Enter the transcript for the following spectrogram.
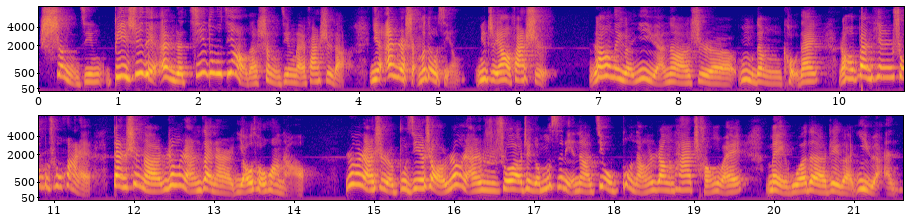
圣经，必须得按着基督教的圣经来发誓的，你按着什么都行，你只要发誓。”然后那个议员呢是目瞪口呆，然后半天说不出话来，但是呢仍然在那儿摇头晃脑。仍然是不接受，仍然是说这个穆斯林呢就不能让他成为美国的这个议员。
